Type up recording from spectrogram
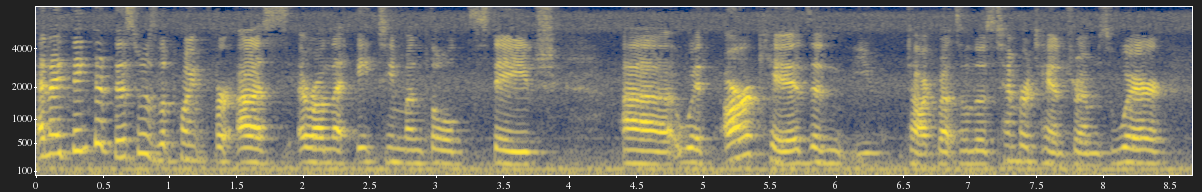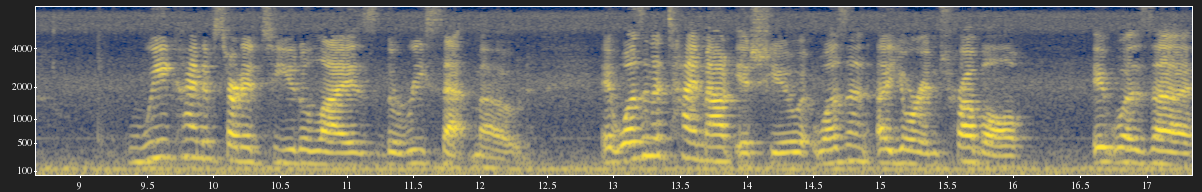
And I think that this was the point for us around that 18 month old stage uh, with our kids, and you talked about some of those temper tantrums where we kind of started to utilize the reset mode. It wasn't a timeout issue. It wasn't a you're in trouble. It was a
